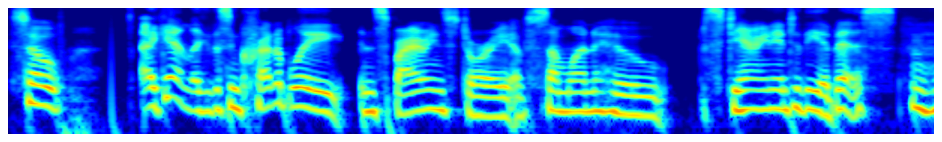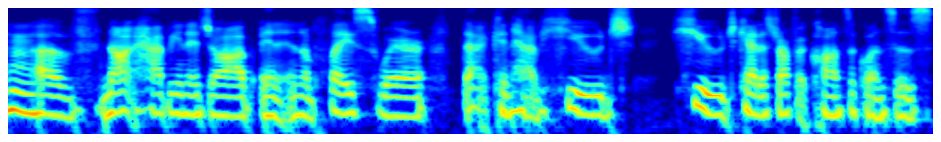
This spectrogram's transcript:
So, again, like this incredibly inspiring story of someone who staring into the abyss Mm-hmm. of not having a job in, in a place where that can have huge, huge catastrophic consequences.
